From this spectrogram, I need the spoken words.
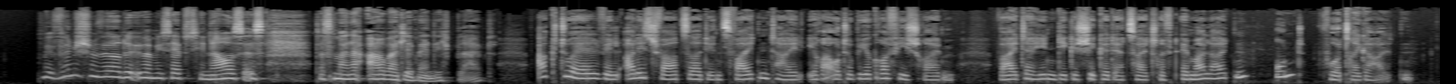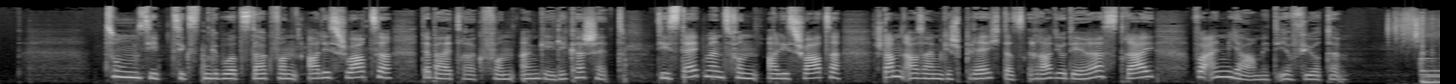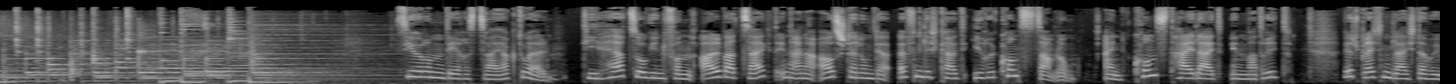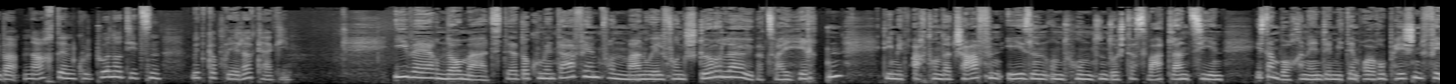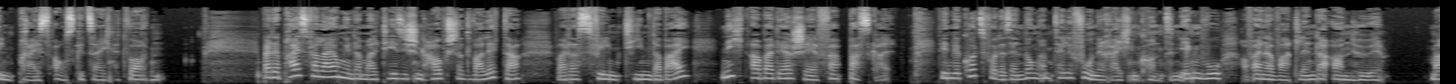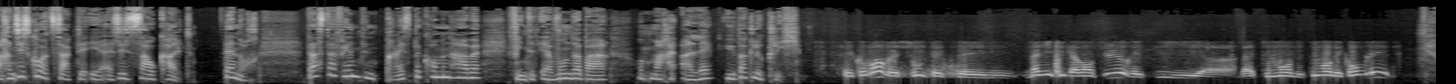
Mir wünschen würde über mich selbst hinaus ist, dass meine Arbeit lebendig bleibt. Aktuell will Alice Schwarzer den zweiten Teil ihrer Autobiografie schreiben, weiterhin die Geschicke der Zeitschrift Emma leiten und Vorträge halten. Zum 70. Geburtstag von Alice Schwarzer der Beitrag von Angelika Schett. Die Statements von Alice Schwarzer stammen aus einem Gespräch, das Radio DRS 3 vor einem Jahr mit ihr führte. Sie hören DRS 2 aktuell. Die Herzogin von Alba zeigt in einer Ausstellung der Öffentlichkeit ihre Kunstsammlung. Ein Kunsthighlight in Madrid. Wir sprechen gleich darüber nach den Kulturnotizen mit Gabriela Kagi. Iver Nomad, der Dokumentarfilm von Manuel von Stürler über zwei Hirten, die mit 800 Schafen, Eseln und Hunden durch das Wattland ziehen, ist am Wochenende mit dem Europäischen Filmpreis ausgezeichnet worden. Bei der Preisverleihung in der maltesischen Hauptstadt Valletta war das Filmteam dabei, nicht aber der Schäfer Pascal den wir kurz vor der Sendung am Telefon erreichen konnten, irgendwo auf einer Wattländer Anhöhe. Machen Sie es kurz, sagte er, es ist saukalt. Dennoch, dass der Film den Preis bekommen habe, findet er wunderbar und mache alle überglücklich. C'est comment Je trouve que c'est une magnifique aventure et puis euh, tout le monde est comblé.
